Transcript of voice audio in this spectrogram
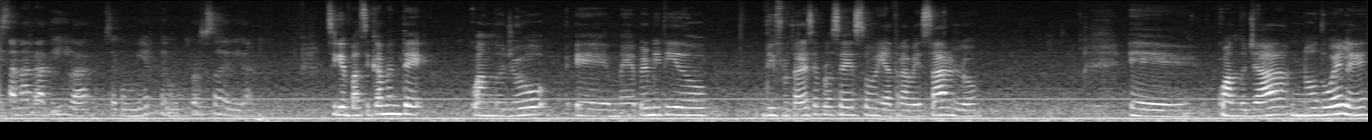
esa narrativa se convierte en un proceso de vida. Así que básicamente cuando yo eh, me he permitido disfrutar ese proceso y atravesarlo, eh, cuando ya no duele,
